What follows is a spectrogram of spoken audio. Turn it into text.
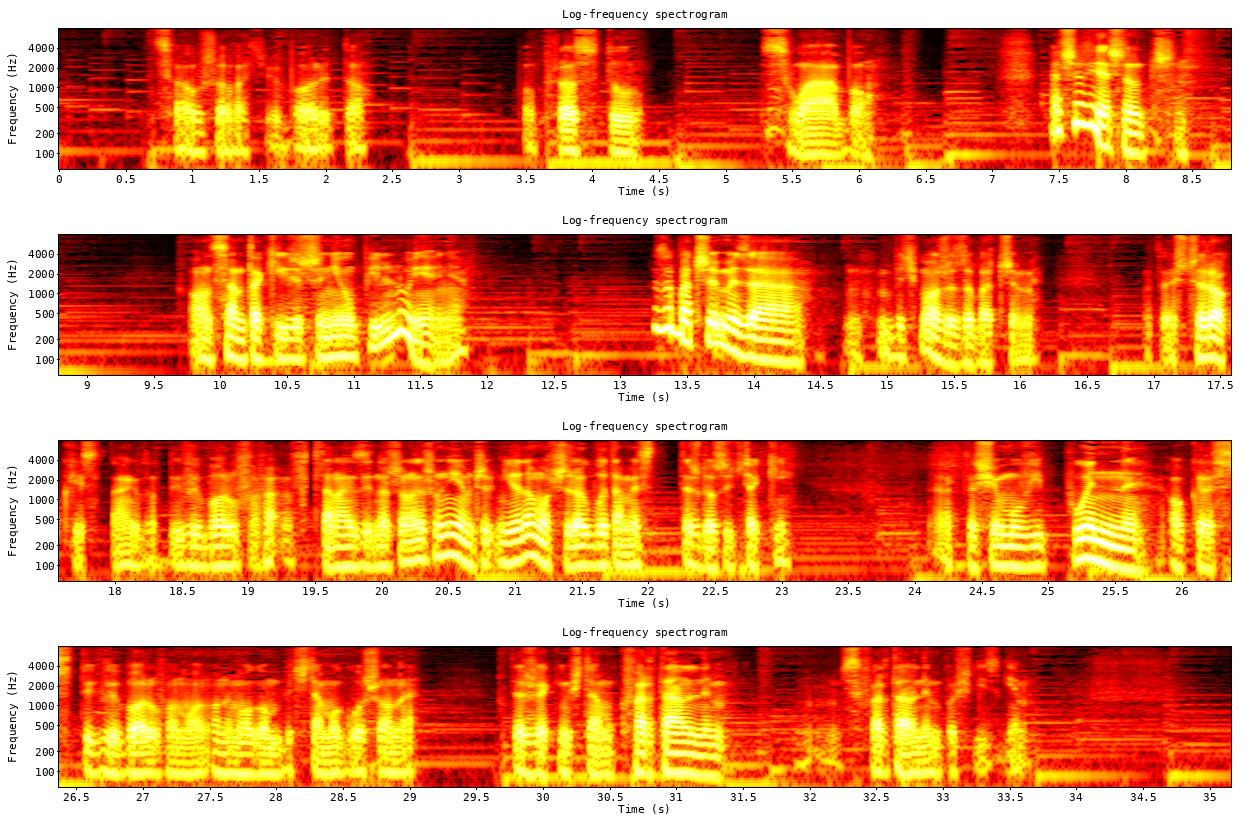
sfałszować wybory, to po prostu słabo. Znaczy wiesz, no, on sam takich rzeczy nie upilnuje, nie? Zobaczymy za. Być może zobaczymy. Bo to jeszcze rok jest, tak? Do tych wyborów w Stanach Zjednoczonych. Zresztą nie wiem, czy nie wiadomo, czy rok, bo tam jest też dosyć taki, jak to się mówi, płynny okres tych wyborów. On, one mogą być tam ogłoszone też w jakimś tam kwartalnym, z kwartalnym poślizgiem.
